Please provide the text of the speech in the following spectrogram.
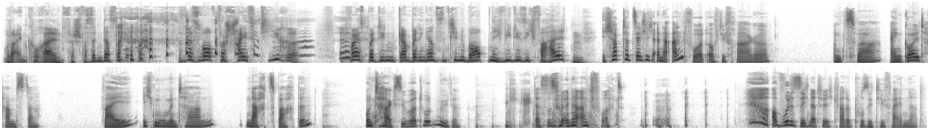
Oder ein Korallenfisch? Was sind das, was sind das überhaupt für scheiß Tiere? Ich weiß bei den, bei den ganzen Tieren überhaupt nicht, wie die sich verhalten. Ich habe tatsächlich eine Antwort auf die Frage. Und zwar ein Goldhamster. Weil ich momentan nachts wach bin und tagsüber todmüde. Das ist meine Antwort. Obwohl es sich natürlich gerade positiv verändert.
